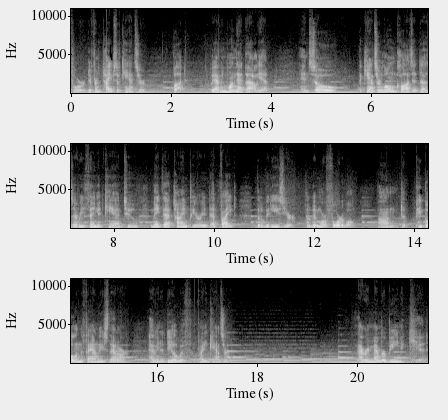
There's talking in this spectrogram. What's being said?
for different types of cancer, but we haven't won that battle yet. And so the Cancer Loan Closet does everything it can to make that time period, that fight, a little bit easier, a little bit more affordable on the people and the families that are having to deal with fighting cancer. I remember being a kid.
